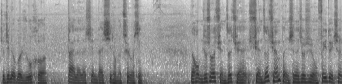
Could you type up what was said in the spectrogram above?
就这六个如何带来了现代系统的脆弱性。然后我们就说了选择权，选择权本身呢就是一种非对称，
